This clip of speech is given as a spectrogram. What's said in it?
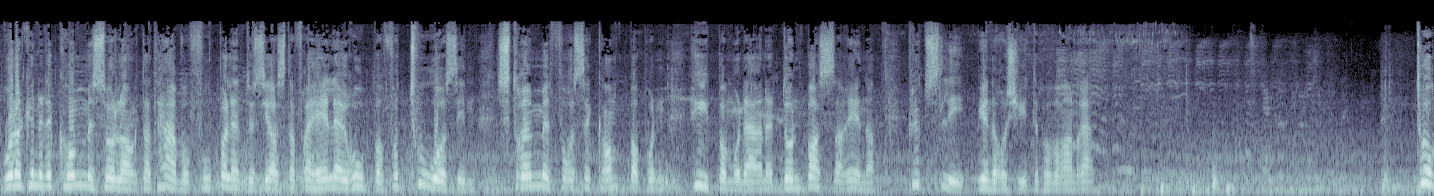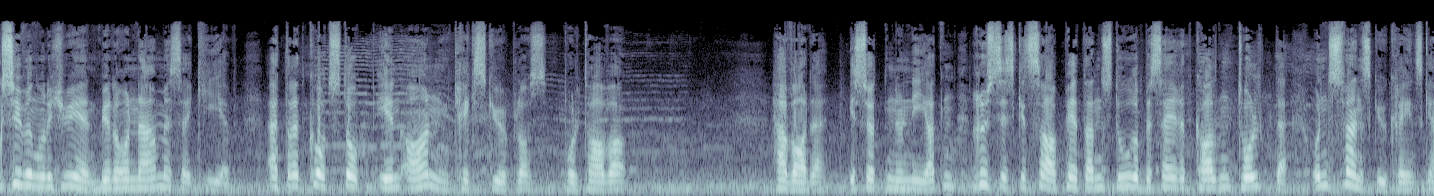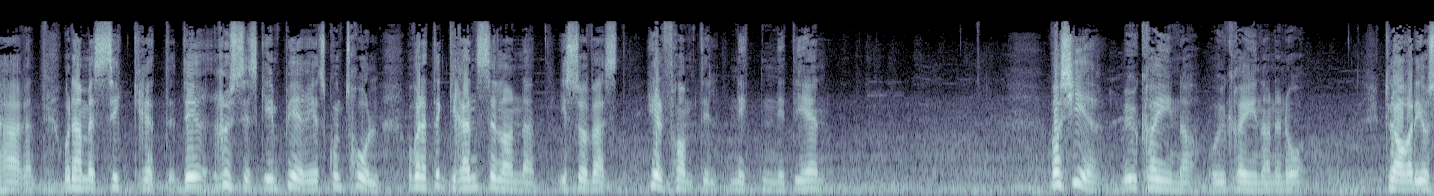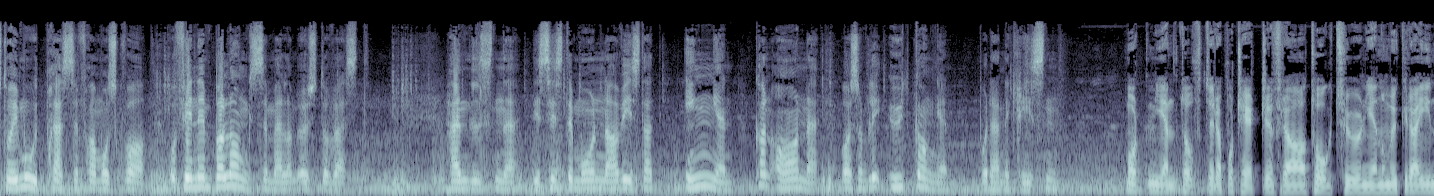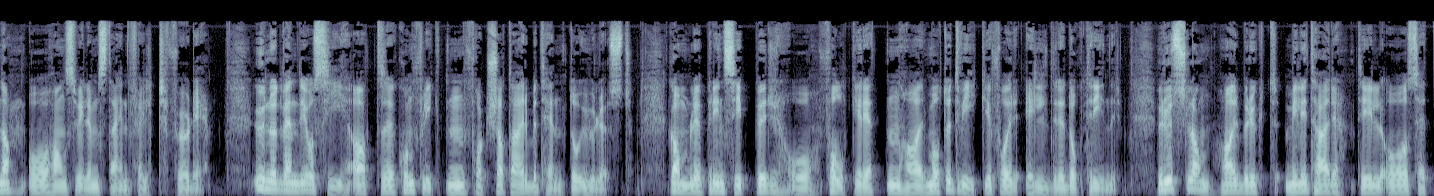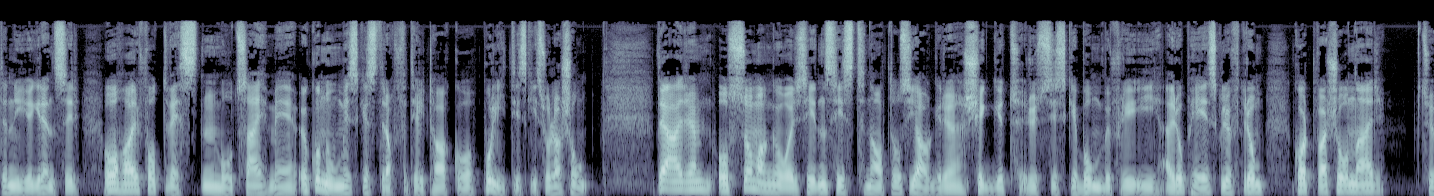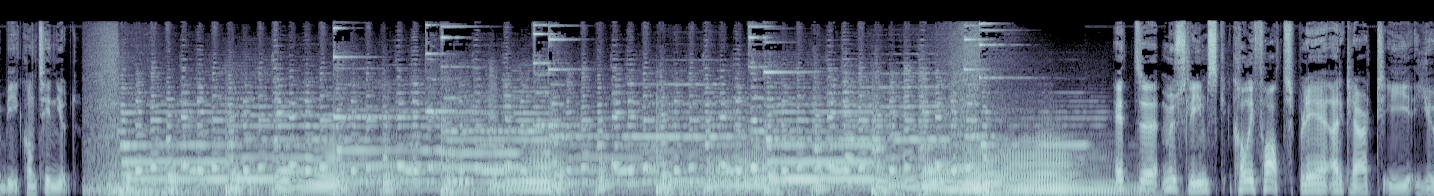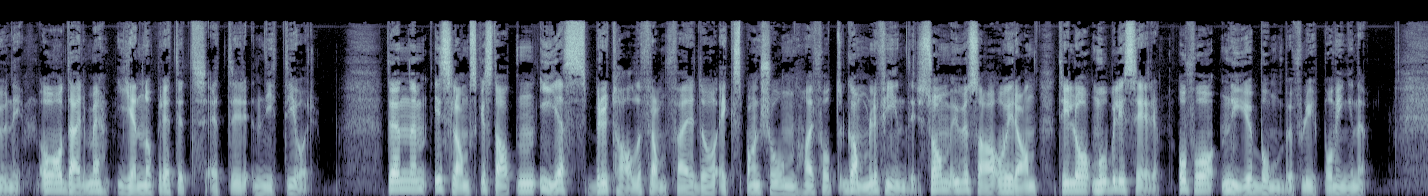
Hvordan kunne det komme så langt at her hvor fotballentusiaster fra hele Europa for to år siden strømmet for å se kamper på den hypermoderne Donbas Arena, plutselig begynner å skyte på hverandre? Tog 721 begynner å nærme seg Kiev etter et kort stopp i en annen krigsskueplass, Poltava. Her var det i 1709 at den russiske tsar Peter den store beseiret Karl 12. og den svensk-ukrainske hæren, og dermed sikret det russiske imperiets kontroll over dette grenselandet i sørvest helt fram til 1991. Hva skjer med Ukraina og ukrainerne nå? Klarer de å stå imot presset fra Moskva og finne en balanse mellom øst og vest? Hendelsene de siste månedene har vist at ingen kan ane hva som blir utgangen på denne krisen. Morten Jentoft rapporterte fra togturen gjennom Ukraina, og Hans-Wilhelm Steinfeld før det. Unødvendig å si at konflikten fortsatt er betent og uløst. Gamle prinsipper og folkeretten har måttet vike for eldre doktriner. Russland har brukt militæret til å sette nye grenser, og har fått Vesten mot seg med økonomiske straffetiltak og politisk isolasjon. Det er også mange år siden sist Natos jagere skygget russiske bombefly i europeisk luftrom. Kortversjonen er to be continued. Et eh, muslimsk kalifat ble erklært i juni, og dermed gjenopprettet etter 90 år. Den eh, islamske staten IS' brutale framferd og ekspansjon har fått gamle fiender, som USA og Iran, til å mobilisere og få nye bombefly på vingene.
